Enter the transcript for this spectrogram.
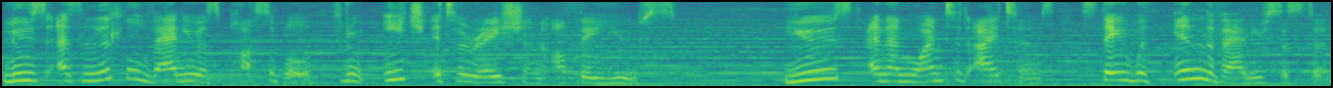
lose as little value as possible through each iteration of their use. Used and unwanted items stay within the value system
